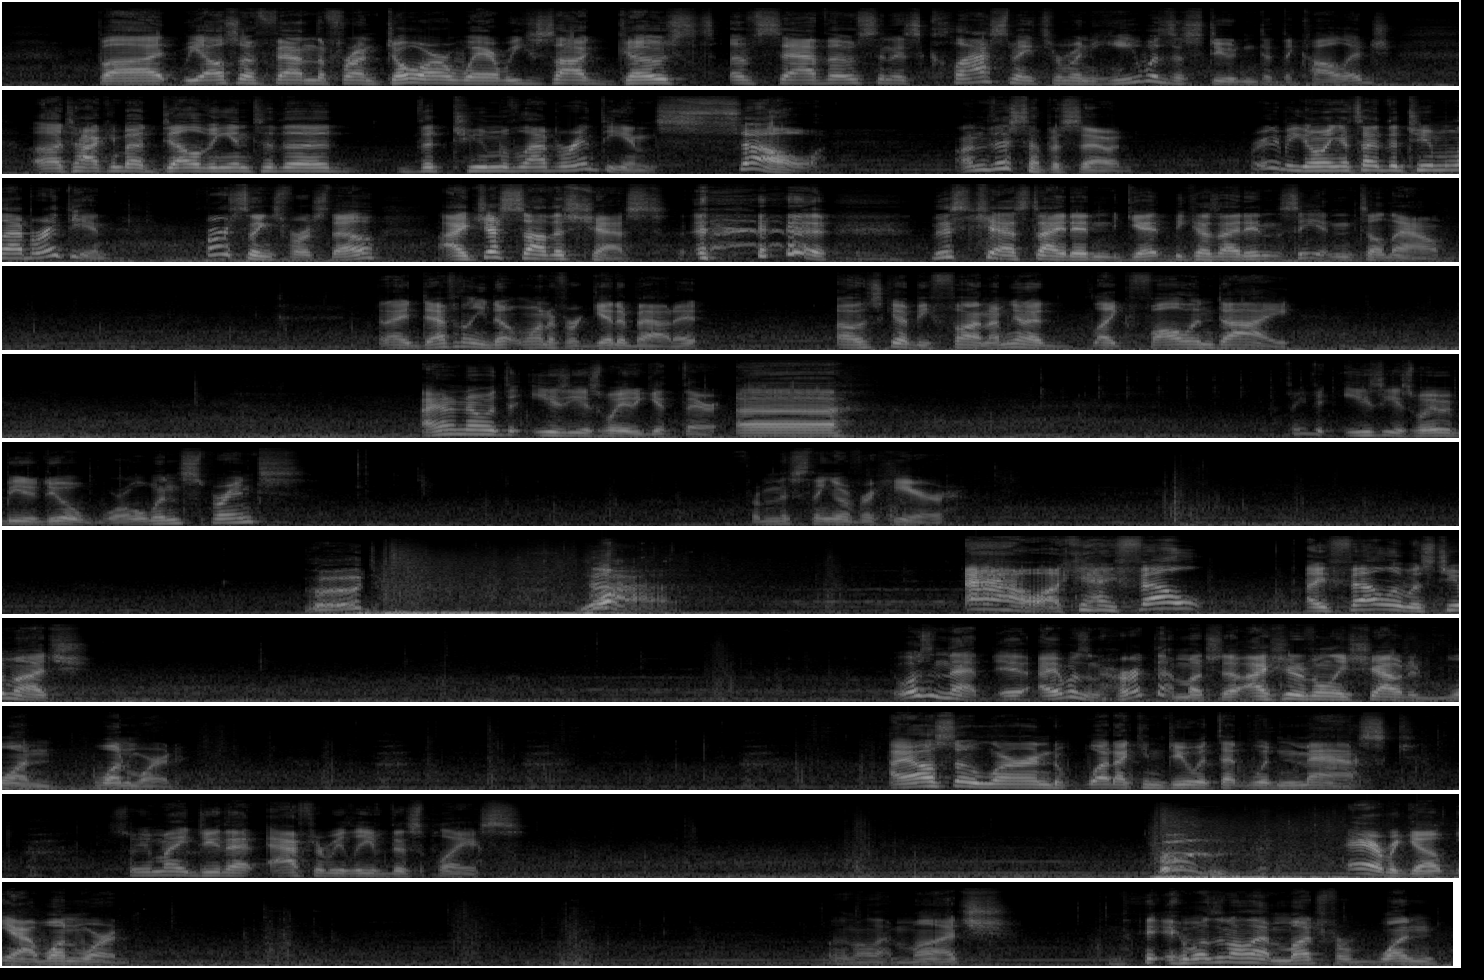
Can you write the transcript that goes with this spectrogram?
But we also found the front door where we saw ghosts of Savos and his classmates from when he was a student at the college, uh, talking about delving into the the Tomb of Labyrinthian. So, on this episode, we're gonna be going inside the Tomb of Labyrinthian. First things first, though, I just saw this chest. this chest I didn't get because I didn't see it until now. And I definitely don't want to forget about it. Oh, this is gonna be fun. I'm gonna, like, fall and die. I don't know what the easiest way to get there. Uh, I think the easiest way would be to do a whirlwind sprint from this thing over here. Good. Whoa. Ow! Okay, I fell. I fell. It was too much. It wasn't that. It, I wasn't hurt that much though. I should have only shouted one one word. I also learned what I can do with that wooden mask. So we might do that after we leave this place. There we go. Yeah, one word. Wasn't all that much. it wasn't all that much for one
